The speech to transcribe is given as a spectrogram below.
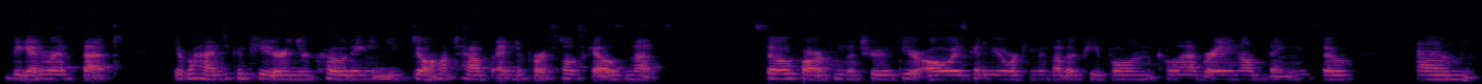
to begin with that you're behind a computer and you're coding and you don't have to have interpersonal skills, and that's so far from the truth. You're always going to be working with other people and collaborating on things. So um,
